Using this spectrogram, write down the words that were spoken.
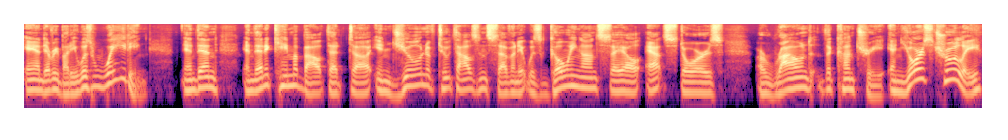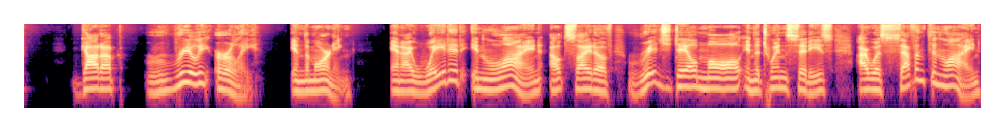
and everybody was waiting. And then and then it came about that uh, in June of 2007 it was going on sale at stores around the country and yours truly got up really early in the morning and I waited in line outside of Ridgedale Mall in the Twin Cities. I was seventh in line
